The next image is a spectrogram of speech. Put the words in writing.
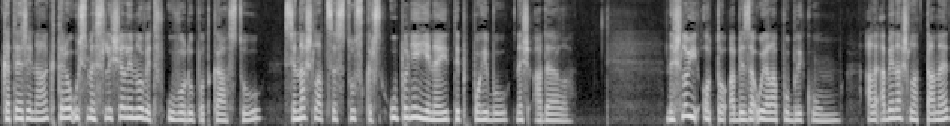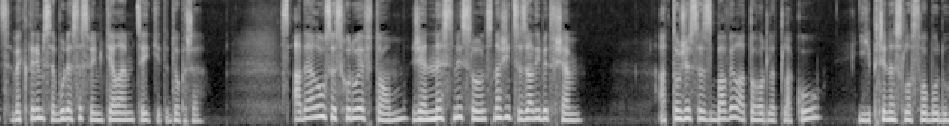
Kateřina, kterou už jsme slyšeli mluvit v úvodu podcastu, si našla cestu skrz úplně jiný typ pohybu než Adéla. Nešlo jí o to, aby zaujala publikum, ale aby našla tanec, ve kterým se bude se svým tělem cítit dobře. S Adélou se shoduje v tom, že je nesmysl snažit se zalíbit všem. A to, že se zbavila tohodle tlaku, jí přineslo svobodu.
